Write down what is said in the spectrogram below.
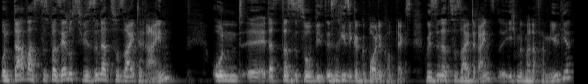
Und da war es, das war sehr lustig, wir sind da zur Seite rein und äh, das, das ist so wie ist ein riesiger Gebäudekomplex. Wir sind da zur Seite rein, ich mit meiner Familie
